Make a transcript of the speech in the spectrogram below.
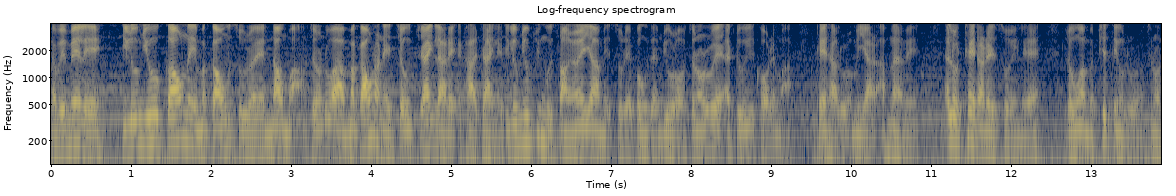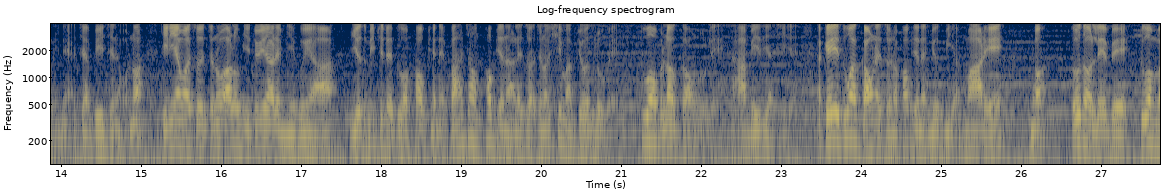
ဒါပေမဲ့လေဒီလိုမျိုးကောင်းတယ်မကောင်းဆိုတဲ့နောက်မှာကျွန်တော်တို့ကမကောင်းတာနဲ့ကြုံကြိုက်လာတဲ့အခါကျရင်လေဒီလိုမျိုးပြုမှုဆောင်ရွက်ရမယ်ဆိုတဲ့ပုံစံမျိုးတော့ကျွန်တော်တို့ရဲ့အတွေးခေါ်ထဲမှာထည့်ထားလို့တော့မရတာအမှန်ပဲအဲ့လိုထည့်ထားတဲ့ဆိုရင်လေလုံးဝမဖြစ်သင့်ဘူးလို့တော့ကျွန်တော်အနေနဲ့အကြံပေးချင်တယ်ပေါ့နော်ဒီနေရာမှာဆိုရင်ကျွန်တော်အားလုံးမြင်တွေ့ရတဲ့မြင်ကွင်းကမြို့သမီးဖြစ်တဲ့သူကဖောက်ပြန်တယ်ဘာကြောင့်ဖောက်ပြန်တာလဲဆိုတော့ကျွန်တော်ရှေ့မှာပြောသလိုပဲ तू ကဘလောက်ကောင်းလို့လဲဒါမေးစရာရှိတယ်အကယ်၍ तू ကကောင်းတယ်ဆိုရင်တော့ဖောက်ပြန်တဲ့အမျိုးသမီးကမှားတယ်နော် သို့တော်လည်းပဲ तू ကမ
